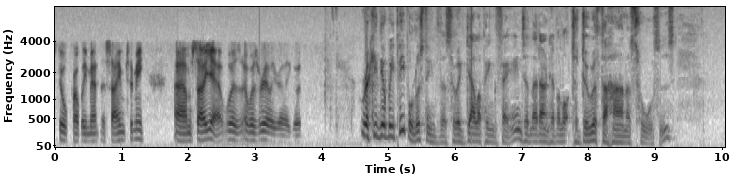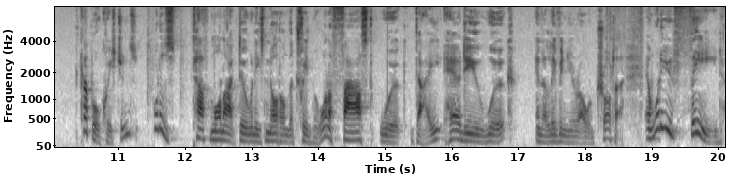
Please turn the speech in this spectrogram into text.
still probably meant the same to me. Um, so yeah, it was it was really really good. Ricky, there'll be people listening to this who are galloping fans and they don't have a lot to do with the harness horses. A couple of questions. What does Tough Monarch do when he's not on the treadmill? On a fast work day, how do you work an 11 year old trotter? And what do you feed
